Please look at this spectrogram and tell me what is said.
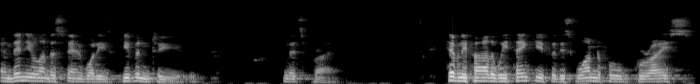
and then you'll understand what he's given to you. Let's pray. Heavenly Father, we thank you for this wonderful grace.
